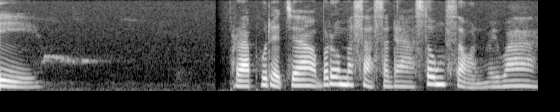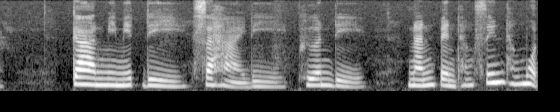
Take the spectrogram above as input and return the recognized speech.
ดี พระพุทธเจ้าบรมศาสดาทรงสอนไว้ว่า การมีมิตรดี สหายดี เพื่อนดี นั้นเป็นทั้งสิ้นทั้งหมด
